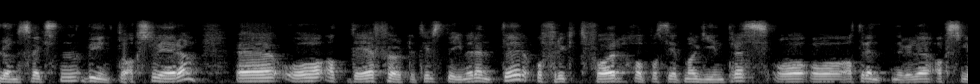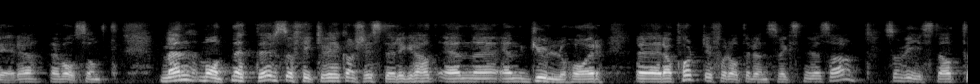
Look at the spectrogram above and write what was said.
lønnsveksten begynte å akselerere. Eh, og at det førte til stigende renter og frykt for holdt på å si, et marginpress, og, og at rentene ville akselere eh, voldsomt. Men måneden etter så fikk vi kanskje i større grad en, eh, en gullhårrapport i forhold til lønnsveksten i USA, som viste at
